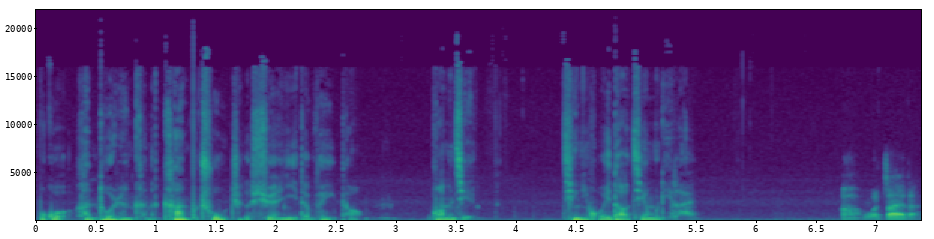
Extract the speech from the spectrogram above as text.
不过很多人可能看不出这个悬疑的味道。黄文杰，请你回到节目里来。啊，我在的。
